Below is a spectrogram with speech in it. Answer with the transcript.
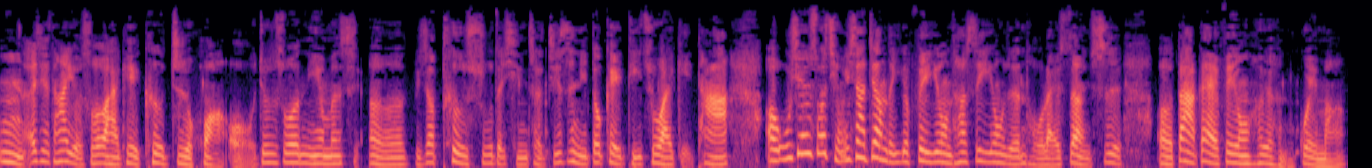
嗯，而且他有时候还可以克制化哦，就是说你有没有呃比较特殊的行程，其实你都可以提出来给他。呃，吴先生说，请问一下，这样的一个费用，它是用人头来算，是呃大概费用会很贵吗？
